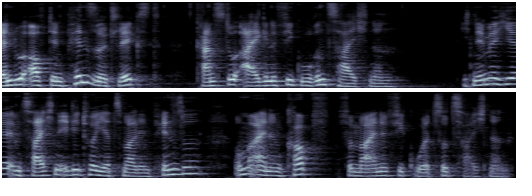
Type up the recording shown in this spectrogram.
Wenn du auf den Pinsel klickst, kannst du eigene Figuren zeichnen. Ich nehme hier im Zeicheneditor jetzt mal den Pinsel, um einen Kopf für meine Figur zu zeichnen.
